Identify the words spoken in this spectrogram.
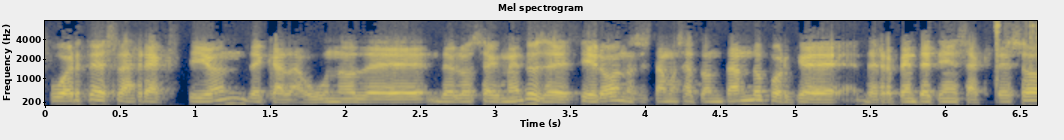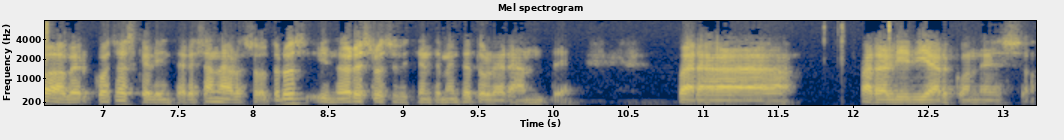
fuerte es la reacción de cada uno de, los segmentos, de decir, oh, nos estamos atontando porque de repente tienes acceso a ver cosas que le interesan a los otros y no eres lo suficientemente tolerante para, lidiar con eso.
